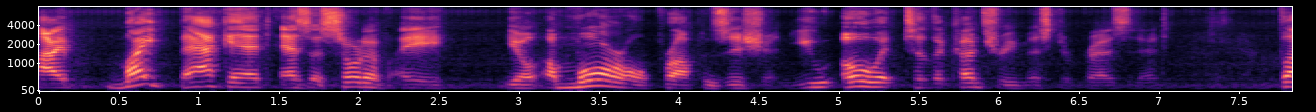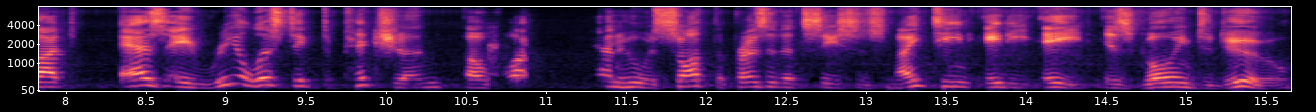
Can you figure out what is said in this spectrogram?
I might back it as a sort of a you know a moral proposition. You owe it to the country, Mr. President. But as a realistic depiction of what a man who has sought the presidency since 1988 is going to do,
